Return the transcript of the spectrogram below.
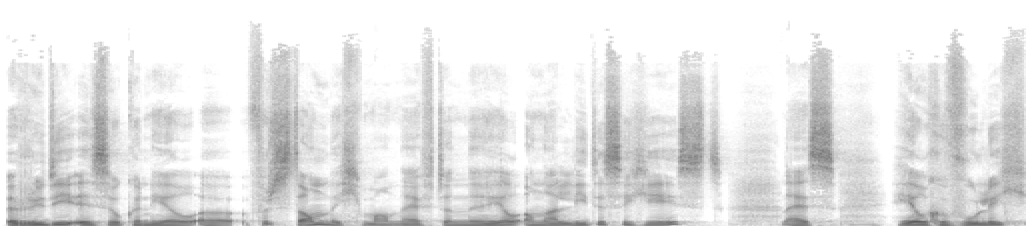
Rudy is ook een heel uh, verstandig man. Hij heeft een heel analytische geest. Hij is heel gevoelig,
